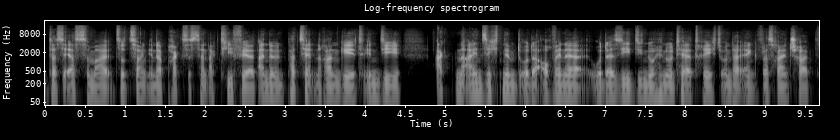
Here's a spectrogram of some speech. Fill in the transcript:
das erste Mal sozusagen in der Praxis dann aktiv wird, an den Patienten rangeht, in die Akten Einsicht nimmt oder auch wenn er oder sie die nur hin und her trägt und da irgendwas reinschreibt.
